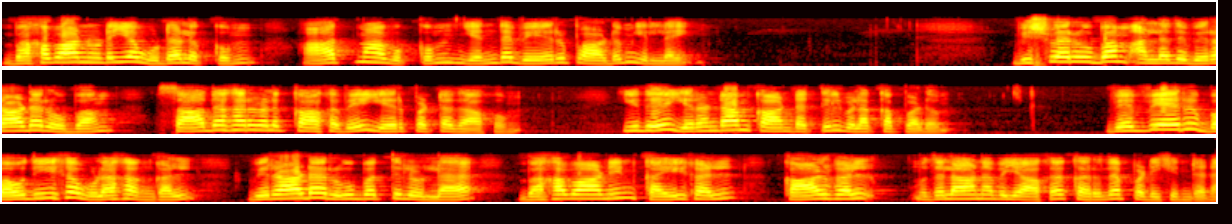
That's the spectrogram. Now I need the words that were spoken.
பகவானுடைய உடலுக்கும் ஆத்மாவுக்கும் எந்த வேறுபாடும் இல்லை. விஸ்வரூபம் அல்லது விராட ரூபம் சாதகர்களுக்காகவே ஏற்பட்டதாகும். இது இரண்டாம் காண்டத்தில் விளக்கப்படும். வெவ்வேறு பௌதீக உலகங்கள் விராட ரூபத்திலுள்ள பகவானின் கைகள் கால்கள் முதலானவையாக கருதப்படுகின்றன.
